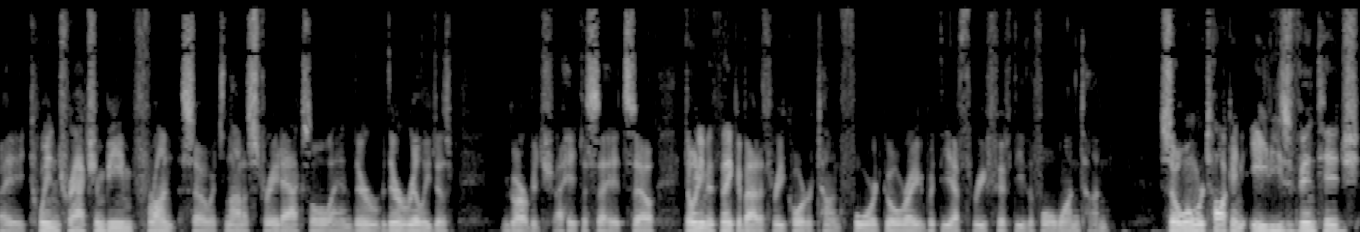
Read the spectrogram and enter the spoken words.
a twin traction beam front, so it's not a straight axle, and they're they're really just garbage. I hate to say it. So don't even think about a three quarter ton Ford. Go right with the F350, the full one ton. So when we're talking 80s vintage,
